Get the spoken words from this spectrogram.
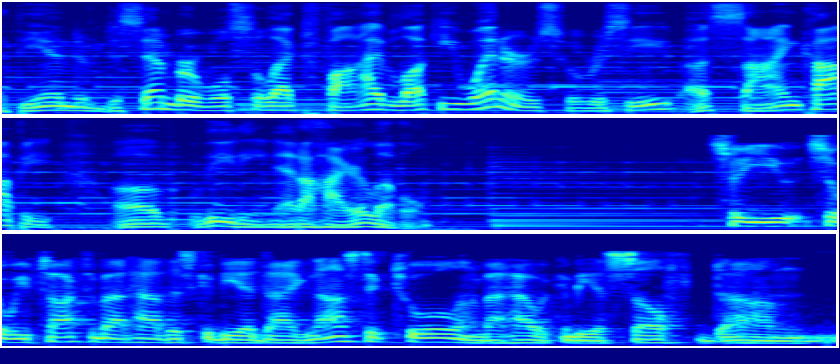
At the end of December, we'll select five lucky winners who'll receive a signed copy of Leading at a Higher Level. So you, so we've talked about how this could be a diagnostic tool and about how it can be a self um,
